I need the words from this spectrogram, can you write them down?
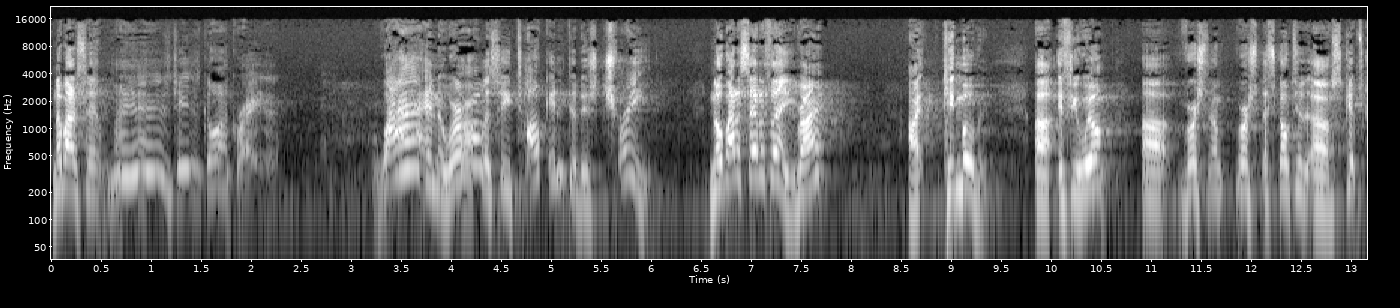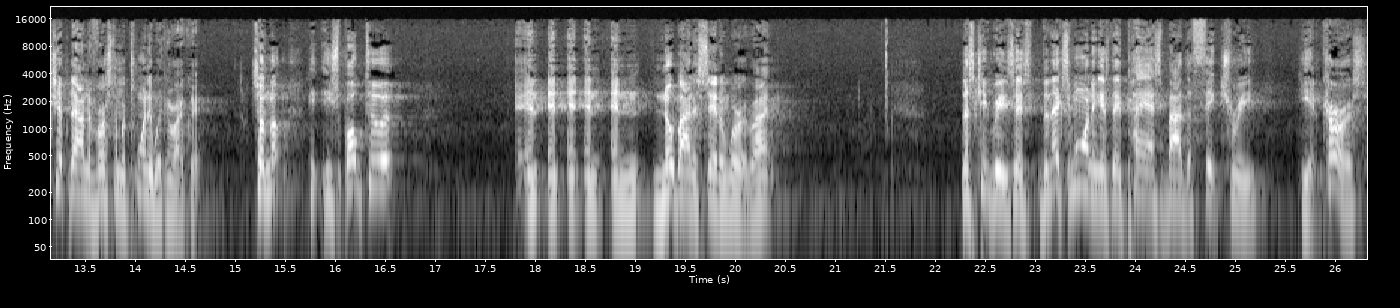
Nobody said, man, is Jesus going crazy? Why in the world is he talking to this tree? Nobody said a thing, right? All right, keep moving. Uh, if you will, uh, verse, verse, let's go to, uh, skip, skip down to verse number 20 with me right quick. So no, he, he spoke to it, and, and, and, and nobody said a word, right? Let's keep reading. It says, The next morning, as they passed by the fig tree he had cursed,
